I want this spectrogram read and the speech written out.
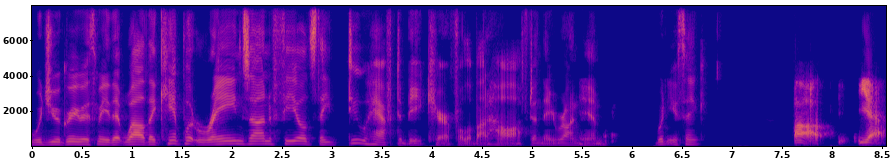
Would you agree with me that while they can't put reins on Fields, they do have to be careful about how often they run him? Wouldn't you think? Uh, yeah,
